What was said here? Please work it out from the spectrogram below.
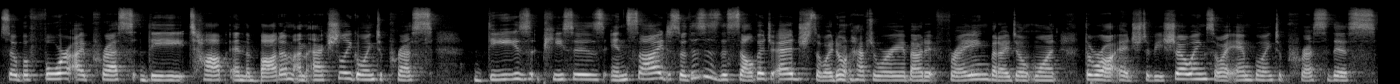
so before I press the top and the bottom, I'm actually going to press these pieces inside. So this is the selvage edge, so I don't have to worry about it fraying, but I don't want the raw edge to be showing. So I am going to press this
